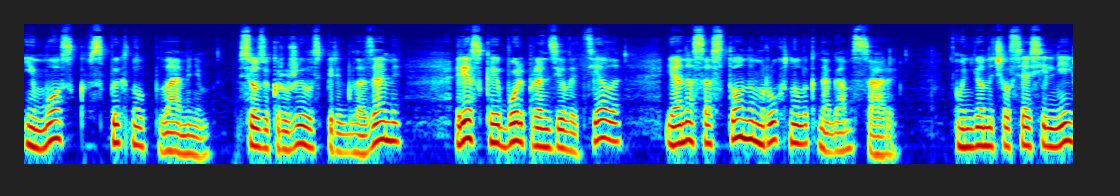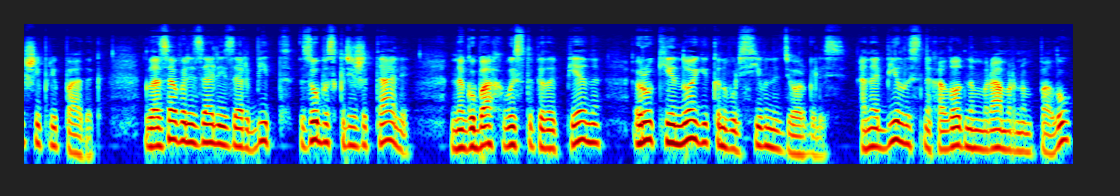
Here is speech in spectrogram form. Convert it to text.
и мозг вспыхнул пламенем. Все закружилось перед глазами, Резкая боль пронзила тело, и она со стоном рухнула к ногам Сары. У нее начался сильнейший припадок. Глаза вылезали из орбит, зубы скрежетали, на губах выступила пена, руки и ноги конвульсивно дергались. Она билась на холодном мраморном полу,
